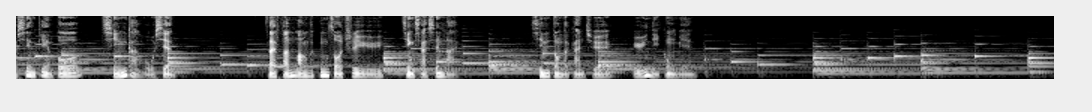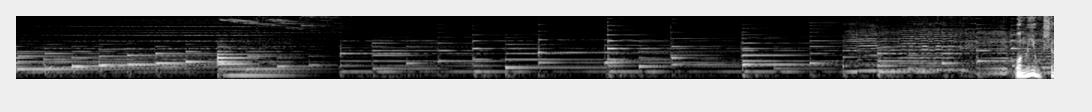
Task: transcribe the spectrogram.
线电波，情感无限。在繁忙的工作之余，静下心来，心动的感觉与你共眠。我们用声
